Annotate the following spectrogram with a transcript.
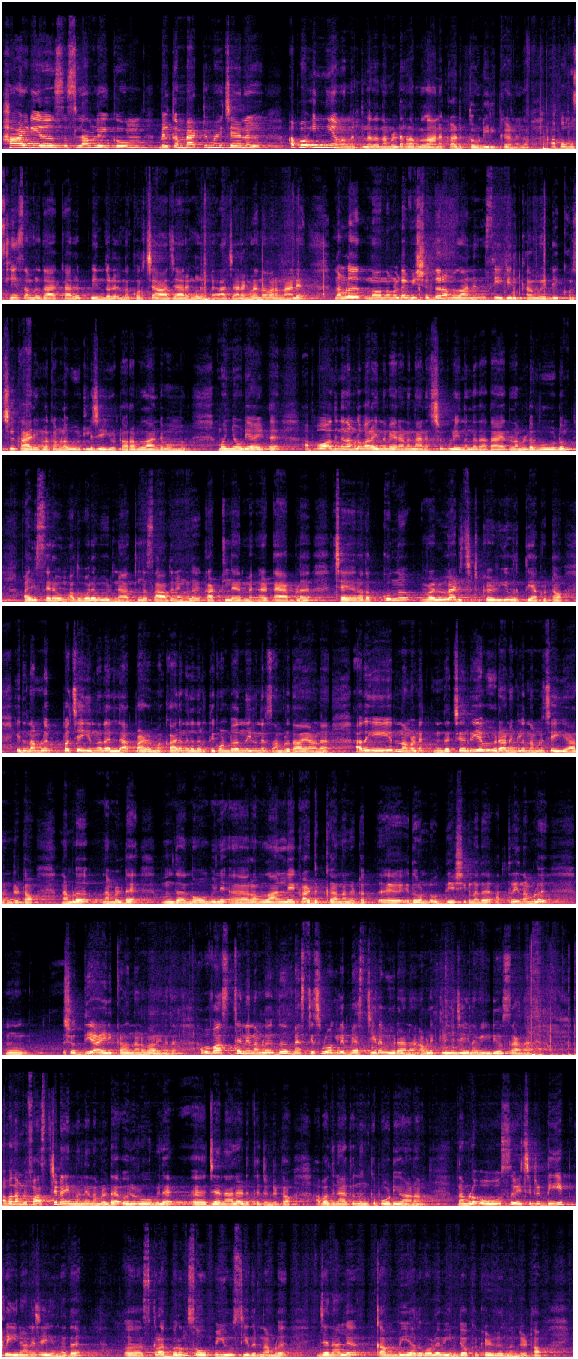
Hi dears അസ്സാം വലൈക്കും welcome back to my channel അപ്പോൾ ഇന്ന് ഞാൻ വന്നിട്ടുള്ളത് നമ്മളുടെ റമദാനൊക്കെ അടുത്തുകൊണ്ടിരിക്കുകയാണല്ലോ അപ്പോൾ മുസ്ലിം സമ്പ്രദായക്കാർ പിന്തുടരുന്ന കുറച്ച് ആചാരങ്ങളുണ്ട്. ആചാരങ്ങളെന്ന് പറഞ്ഞാൽ നമ്മൾ നമ്മളുടെ വിശുദ്ധ റമദാനിനെ സ്വീകരിക്കാൻ വേണ്ടി കുറച്ച് കാര്യങ്ങളൊക്കെ നമ്മളെ വീട്ടിൽ ചെയ്യും കേട്ടോ. റമദാന്റെ മുമ്പ് മുന്നോടിയായിട്ട്. അപ്പോൾ അതിന് നമ്മൾ പറയുന്ന പേരാണ് നനച്ചു കുളി എന്നുള്ളത്. അതായത് നമ്മളുടെ വീടും പരിസരവും അതുപോലെ വീടിനകത്തുള്ള സാധനങ്ങൾ കട്ടിൽ ടേബിൾ ചെയർ അതൊക്കെ ഒന്ന് വെള്ളം അടിച്ചിട്ട് കഴുകി വൃത്തിയാക്കും കേട്ടോ. ഇത് നമ്മളിപ്പോൾ ചെയ്യുന്നതല്ല പഴമക്കാരെ നിലനിർത്തി കൊണ്ടുവന്നിരുന്നൊരു സമ്പ്രദായമാണ്. അത് ഏത് നമ്മളുടെ എന്താ ചെറിയ വീടാണെങ്കിലും നമ്മൾ ചെയ്യാറുണ്ട് കേട്ടോ നമ്മൾ നമ്മളുടെ എന്താ നോമ്പിന് റംസാനിലേക്ക് അടുക്കുക എന്നാണ് കേട്ടോ ഇതുകൊണ്ട് ഉദ്ദേശിക്കുന്നത്. അത്രയും നമ്മൾ ശുദ്ധിയായിരിക്കണം എന്നാണ് പറയുന്നത്. അപ്പോൾ ഫസ്റ്റ് തന്നെ നമ്മൾ ഇത് ബെസ്റ്റീസ് വ്ളോഗിലെ ബെസ്റ്റിയുടെ വീടാണ്. അവൾ ക്ലീൻ ചെയ്യുന്ന വീഡിയോസാണ് അപ്പോൾ നമ്മൾ ഫസ്റ്റ് ടൈം തന്നെ നമ്മളുടെ ഒരു റൂമിലെ ജനാല എടുത്തിട്ടുണ്ട് കേട്ടോ അപ്പോൾ അതിനകത്ത് നിങ്ങൾക്ക് പൊടി കാണാം. നമ്മൾ ഓസ് വെച്ചിട്ട് ഡീപ്പ് ക്ലീനാണ് ചെയ്യുന്നത്. സ്ക്രബ്ബറും സോപ്പും യൂസ് ചെയ്തിട്ട് നമ്മൾ ജനാല് കമ്പി അതുപോലെ വിൻഡോ ഒക്കെ കഴുകുന്നുണ്ട് കേട്ടോ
